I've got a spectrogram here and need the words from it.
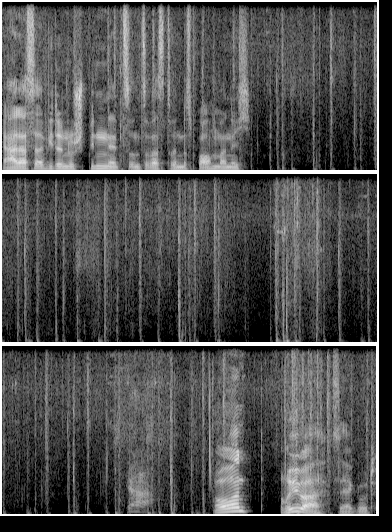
Ja, da ist ja wieder nur Spinnennetz und sowas drin. Das brauchen wir nicht. Und rüber. Sehr gut.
